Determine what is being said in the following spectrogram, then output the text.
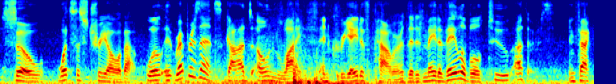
So, what's this tree all about? Well, it represents God's own life and creative power that is made available to others. In fact,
